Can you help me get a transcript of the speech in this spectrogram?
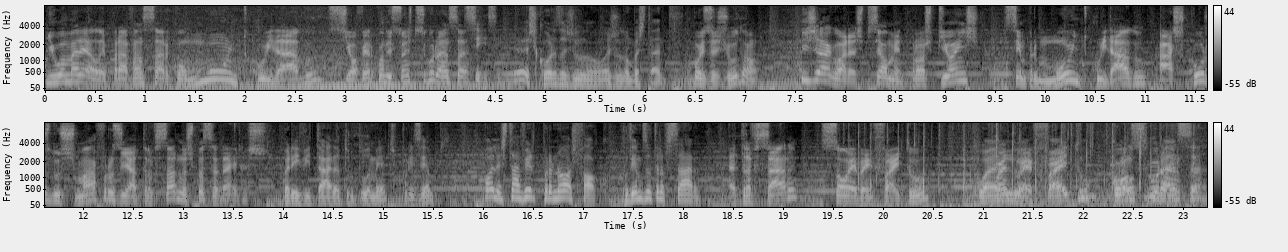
e o amarelo é para avançar com muito cuidado se houver condições de segurança. Sim, sim. As cores ajudam, ajudam bastante. Pois ajudam. E já agora, especialmente para os peões, sempre muito cuidado às cores dos semáforos e a atravessar nas passadeiras. Para evitar atropelamentos, por exemplo. Olha, está verde para nós, Falco. Podemos atravessar. Atravessar só é bem feito Quando, é feito com segurança.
